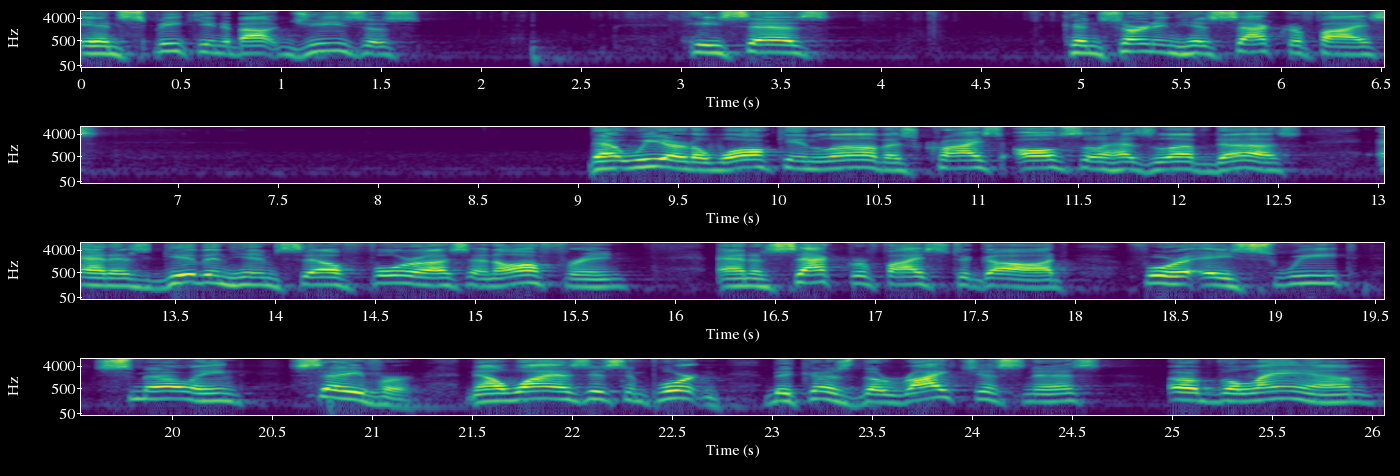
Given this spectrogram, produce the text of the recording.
in speaking about Jesus. He says concerning his sacrifice that we are to walk in love as Christ also has loved us and has given himself for us an offering and a sacrifice to God for a sweet smelling savor. Now, why is this important? Because the righteousness of the Lamb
